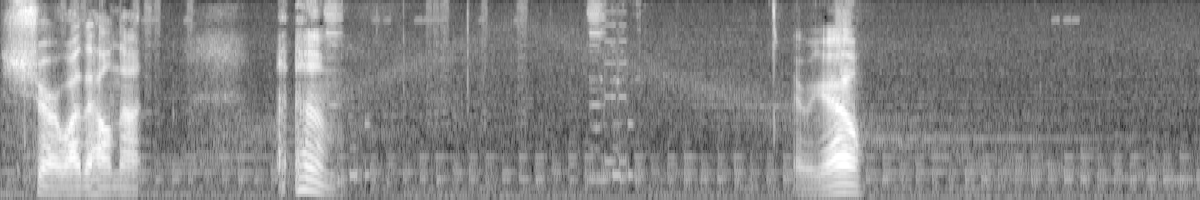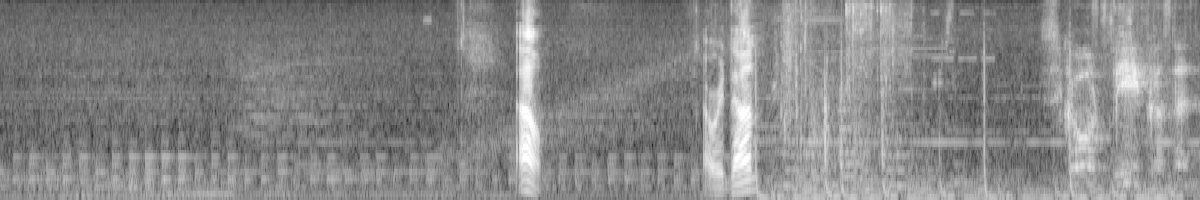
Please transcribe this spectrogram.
Sure, why the hell not? there we go. Oh. Are we done? Score big on.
